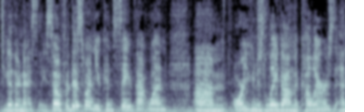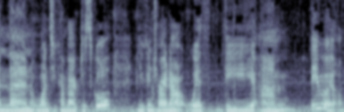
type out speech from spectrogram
together nicely. So for this one, you can save that one, um, or you can just lay down the colors, and then once you come back to school, you can try it out with the um, baby oil.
